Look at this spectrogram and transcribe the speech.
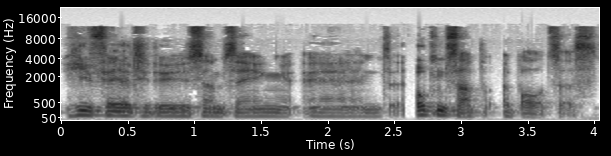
he failed to do something and opens up about this.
